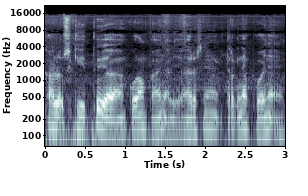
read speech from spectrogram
Kalau segitu ya kurang banyak ya harusnya truknya banyak ya.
